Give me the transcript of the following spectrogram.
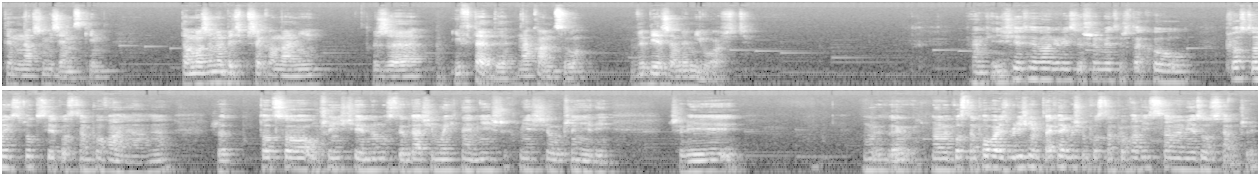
tym naszym ziemskim, to możemy być przekonani, że i wtedy na końcu wybierzemy miłość. Tak, dzisiaj z Ewangelii słyszymy też taką prostą instrukcję postępowania, nie? że to, co uczyniliście jednemu z tych braci moich najmniejszych, mieście uczynili. Czyli Mamy postępować z bliźnim tak, jakbyśmy postępowali z samym Jezusem, czyli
